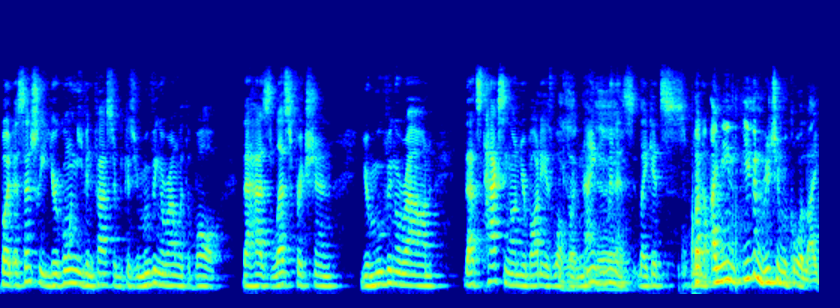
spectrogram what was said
but essentially you're going even faster because you're moving around with the ball that has less friction. You're moving around. That's taxing on your body as well for Exactly, 90 yeah. minutes. Like it's But know, I mean, even Richie McCaw, like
